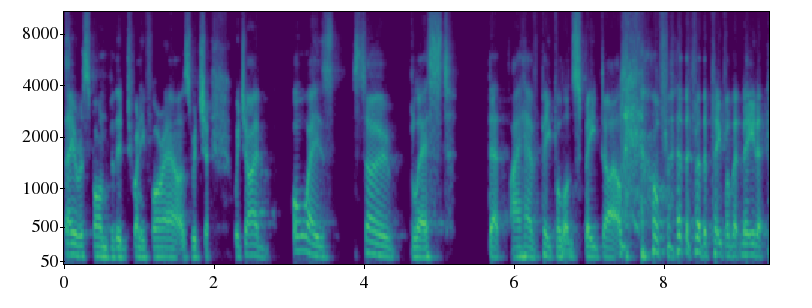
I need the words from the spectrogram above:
they respond within 24 hours, which, which I'm always so blessed that I have people on speed dial now for the, for the people that need it.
